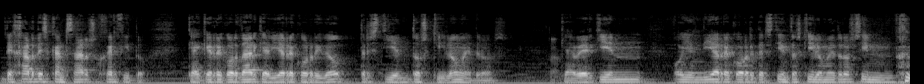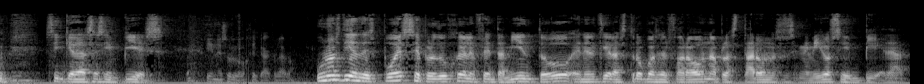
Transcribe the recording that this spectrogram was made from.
dejar descansar a su ejército, que hay que recordar que había recorrido 300 kilómetros. Que a ver quién hoy en día recorre 300 kilómetros sin, sin quedarse sin pies. Tiene su lógica, claro. Unos días después se produjo el enfrentamiento en el que las tropas del faraón aplastaron a sus enemigos sin piedad.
